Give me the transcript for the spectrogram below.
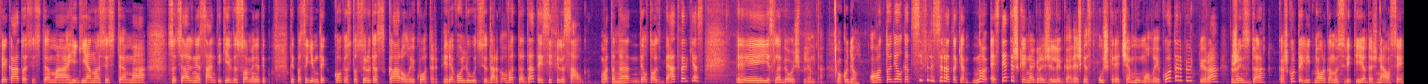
sveikatos sistema higienos sistema socialiniai santykiai visuomenėj taip taip pasakykim tai kokios tos suirutės karo laikotarpiai revoliucijų dar va tada tai sifilis auga va tada Mhm. dėl tos betvarkės e, jis labiau išplinta O kodėl? o todėl kad sifilis yra tokia nu estetiškai negraži liga reiškias užkrečiamumo laikotarpiu yra žaizda kažkur tai lytinių organų srityje dažniausiai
